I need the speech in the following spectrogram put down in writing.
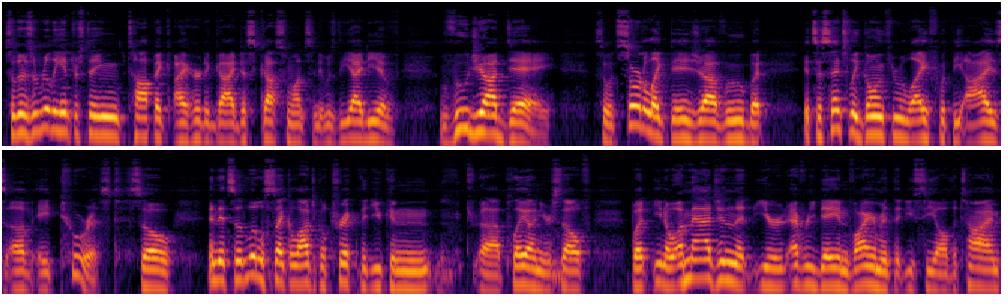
So there's a really interesting topic I heard a guy discuss once, and it was the idea of vuja de. So it's sort of like deja vu, but it's essentially going through life with the eyes of a tourist. So, and it's a little psychological trick that you can uh, play on yourself. But you know, imagine that your everyday environment that you see all the time.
